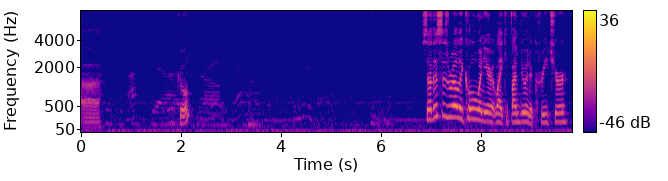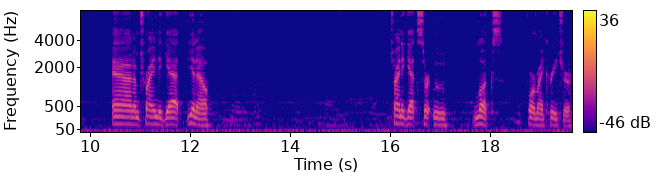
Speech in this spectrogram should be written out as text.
Uh. Cool. So this is really cool when you're like, if I'm doing a creature, and I'm trying to get, you know, trying to get certain looks for my creature.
